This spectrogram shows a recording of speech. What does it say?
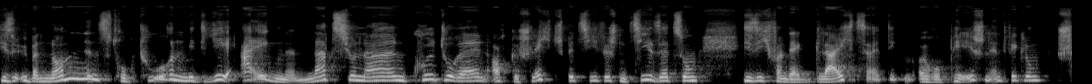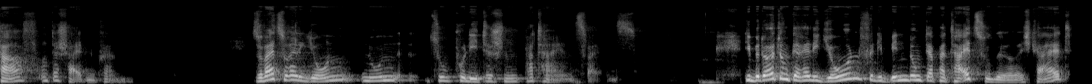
diese übernommenen Strukturen mit je eigenen nationalen, kulturellen, auch geschlechtsspezifischen Zielsetzungen, die sich von der gleichzeitigen europäischen Entwicklung scharf unterscheiden können. Soweit zur Religion, nun zu politischen Parteien zweitens. Die Bedeutung der Religion für die Bindung der Parteizugehörigkeit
